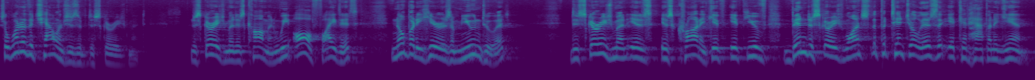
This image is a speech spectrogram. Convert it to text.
So, what are the challenges of discouragement? Discouragement is common. We all fight it. Nobody here is immune to it. Discouragement is, is chronic. If, if you've been discouraged once, the potential is that it could happen again.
